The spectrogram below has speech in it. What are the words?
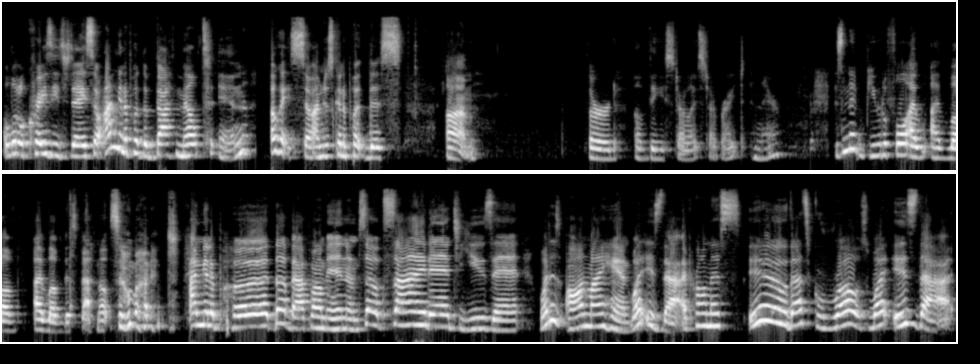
a little crazy today, so I'm going to put the bath melt in. Okay, so I'm just going to put this um, third of the Starlight Starbright in there. Isn't it beautiful? I, I love I love this bath melt so much. I'm gonna put the bath bomb in and I'm so excited to use it. What is on my hand? What is that? I promise. Ew, that's gross. What is that?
